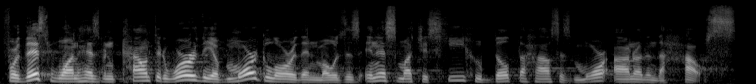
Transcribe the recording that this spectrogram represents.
For this one has been counted worthy of more glory than Moses, inasmuch as he who built the house is more honor than the house.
